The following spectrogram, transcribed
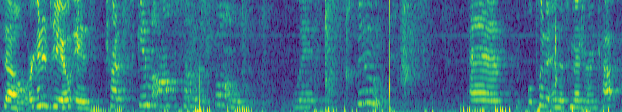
So what we're gonna do is try to skim off some of the foam with a spoon. And we'll put it in this measuring cup.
